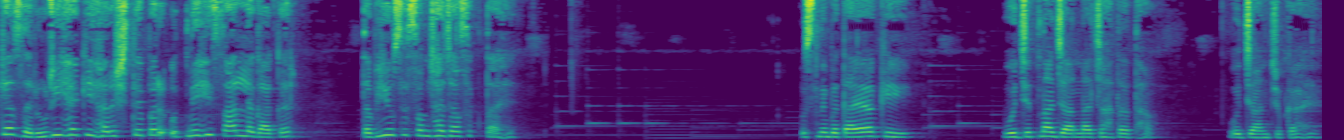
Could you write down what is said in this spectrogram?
क्या ज़रूरी है कि हर रिश्ते पर उतने ही साल लगाकर तभी उसे समझा जा सकता है? उसने बताया कि वो जितना जानना चाहता था, वो जान चुका है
